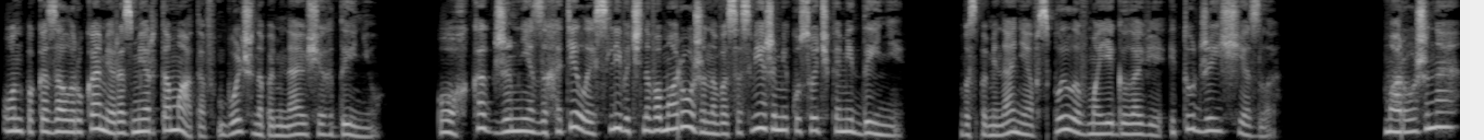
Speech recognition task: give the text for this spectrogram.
Он показал руками размер томатов, больше напоминающих дыню. Ох, как же мне захотелось сливочного мороженого со свежими кусочками дыни. Воспоминание всплыло в моей голове и тут же исчезло. «Мороженое?»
